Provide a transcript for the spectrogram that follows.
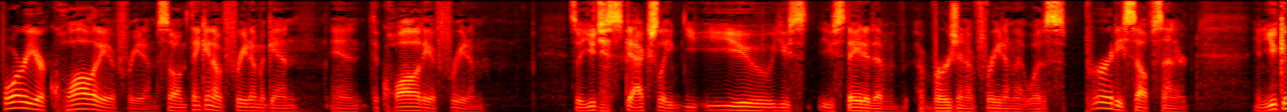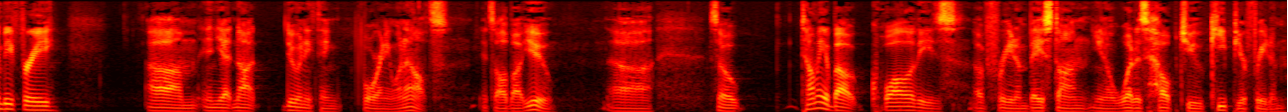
for your quality of freedom, so I'm thinking of freedom again and the quality of freedom. So you just actually you you you stated a, a version of freedom that was pretty self-centered, and you can be free, um, and yet not do anything for anyone else. It's all about you. Uh, so tell me about qualities of freedom based on, you know, what has helped you keep your freedom.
